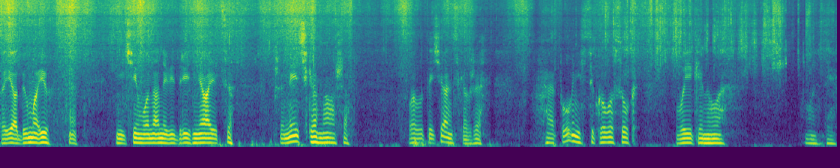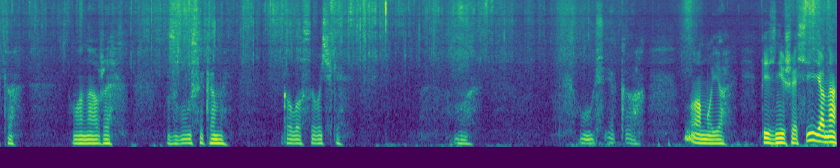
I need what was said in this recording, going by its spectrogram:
То я думаю, нічим вона не відрізняється. Пшеничка наша. Славутичанська вже повністю колосок викинула. Ось дека вона вже з вусиками колосочки. Ось яка. Ну а моя пізніше сіяна.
